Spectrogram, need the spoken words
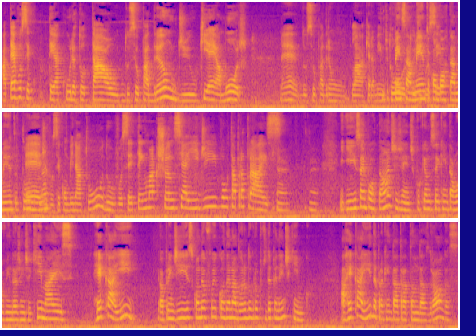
até você ter a cura total do seu padrão de o que é amor, né, do seu padrão lá que era meio de torto, pensamento, de você, comportamento, tudo, é, né? de você combinar tudo, você tem uma chance aí de voltar para trás. É, é. E, e, isso é importante, gente, porque eu não sei quem está ouvindo a gente aqui, mas recair, eu aprendi isso quando eu fui coordenadora do grupo de dependente químico. A recaída para quem está tratando das drogas,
